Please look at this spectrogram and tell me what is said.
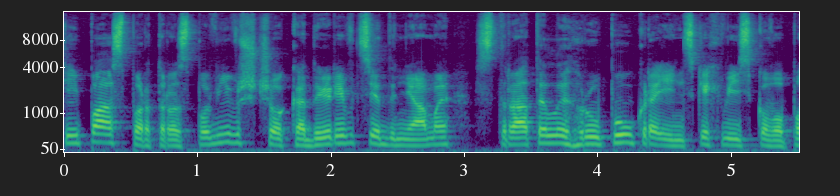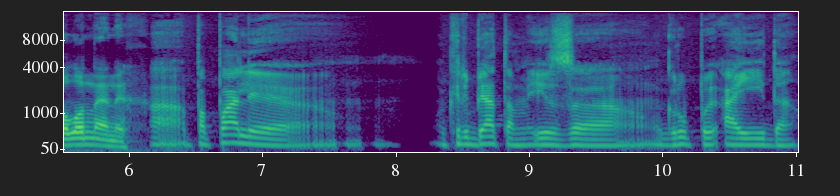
російський паспорт, розповів, що кадирівці днями стратили групу українських військовополонених. А, попали э, к ребятам из э, группы АИДа.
